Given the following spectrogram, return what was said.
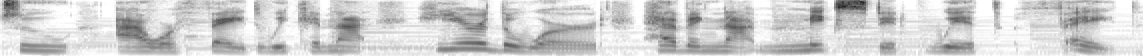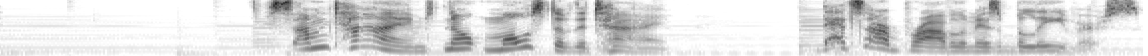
to our faith. We cannot hear the word having not mixed it with faith. Sometimes, no, most of the time, that's our problem as believers.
